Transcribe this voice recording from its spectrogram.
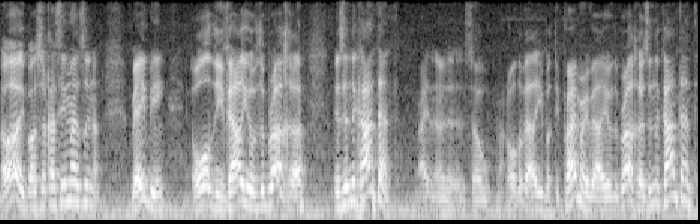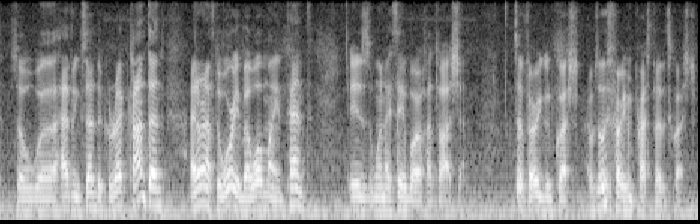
Oh, basar azlina. Maybe all the value of the bracha is in the content, right? Uh, so not all the value, but the primary value of the bracha is in the content. So uh, having said the correct content, I don't have to worry about what my intent is when I say Baruch Atah Hashem. It's a very good question. I was always very impressed by this question.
